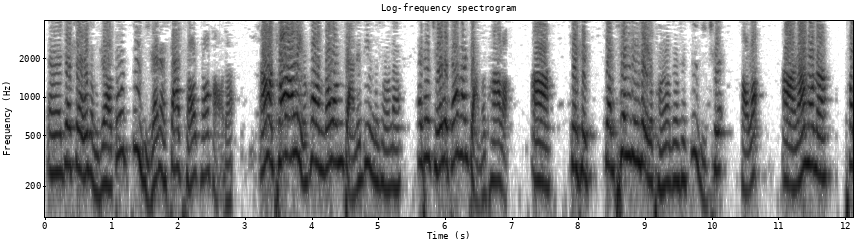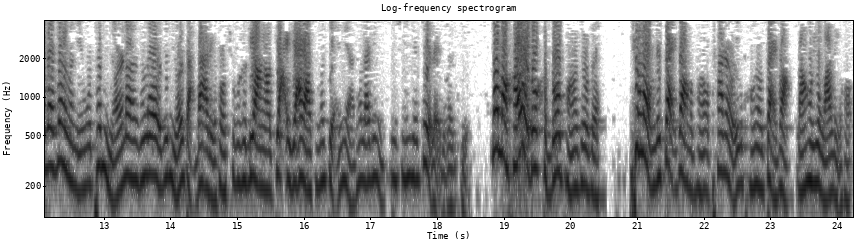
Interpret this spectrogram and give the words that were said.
嗯，这事我怎么知道？都是自己在那瞎调调好的。然后调完了以后，等我们讲这病的时候呢，哎，他觉得正好讲到他了啊。这是像天津这个朋友，就是自己吃好了啊，然后呢。他再问问你，我他女儿呢？如果我这女儿长大了以后，是不是量要加一加呀？什么减一减？他来给你咨询一些这类的问题。那么还有都很多朋友就是听了我们这在账的朋友，他那有一个朋友在账，然后用完了以后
